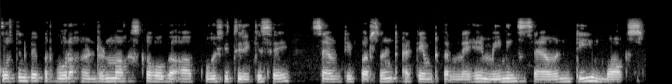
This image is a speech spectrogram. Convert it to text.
क्वेश्चन पेपर पूरा हंड्रेड मार्क्स का होगा, आपको इसी तरीके से सेवेंटी परसेंट अटेम्प्ट करने हैं मीनिंग सेवेंटी मार्क्स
